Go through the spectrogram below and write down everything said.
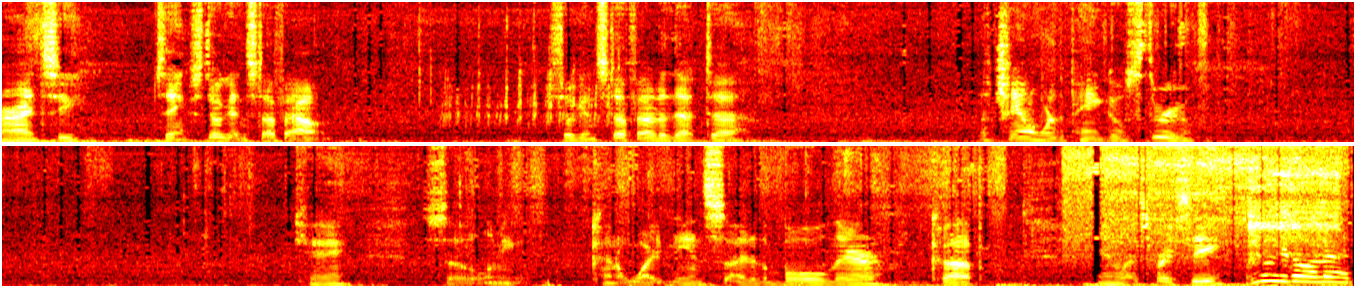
all right see see still getting stuff out. Still getting stuff out of that uh, the channel where the paint goes through okay so let me kind of wipe the inside of the bowl there cup and let's spray see look at all that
